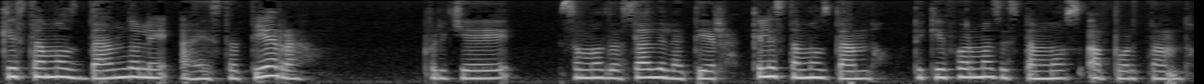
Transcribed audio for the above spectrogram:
qué estamos dándole a esta tierra, porque somos la sal de la tierra. ¿Qué le estamos dando? ¿De qué formas estamos aportando?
